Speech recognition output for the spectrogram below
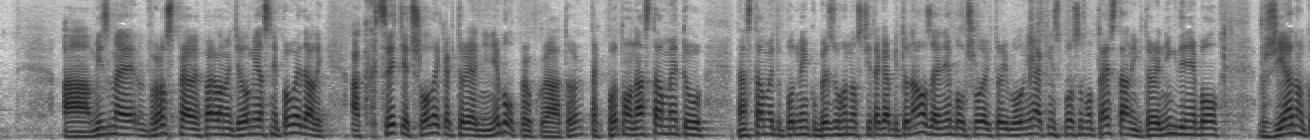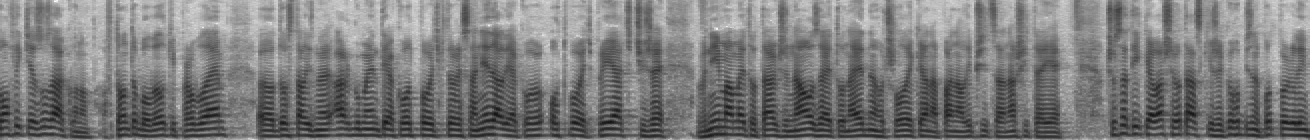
A my sme v rozpráve v parlamente veľmi jasne povedali, ak chcete človeka, ktorý ani nebol prokurátor, tak potom nastavme tú, nastavme tú podmienku bezúhodnosti tak, aby to naozaj nebol človek, ktorý bol nejakým spôsobom trestaný, ktorý nikdy nebol v žiadnom konflikte so zákonom. A v tomto bol veľký problém. E, dostali sme argumenty ako odpoveď, ktoré sa nedali ako odpoveď prijať, čiže vnímame to tak, že naozaj to na jedného človeka, na pána Lipšica našité je. Čo sa týka vašej otázky, že koho by sme podporili,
